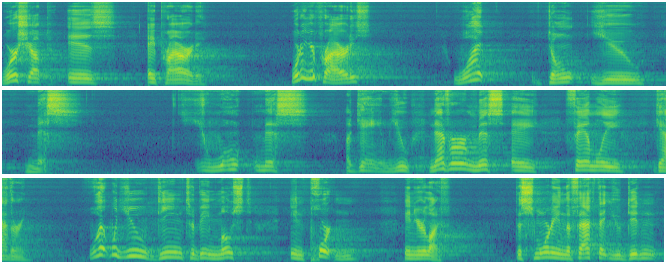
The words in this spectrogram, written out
Worship is a priority. What are your priorities? What don't you miss? You won't miss a game. You never miss a family gathering. What would you deem to be most important in your life? This morning, the fact that you didn't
